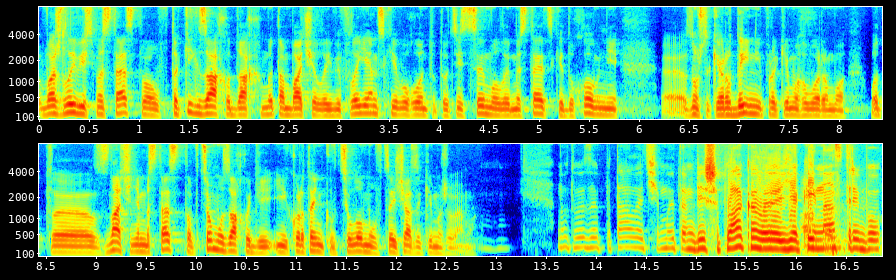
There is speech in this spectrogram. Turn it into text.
важливість мистецтва в таких заходах ми там бачили і віфлеємський вогонь, тобто ці символи мистецькі, духовні, знову ж таки родинні, про які ми говоримо. От значення мистецтва в цьому заході і коротенько в цілому в цей час, який ми живемо. Ну, от ви запитали, чи ми там більше плакали, який настрій був.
